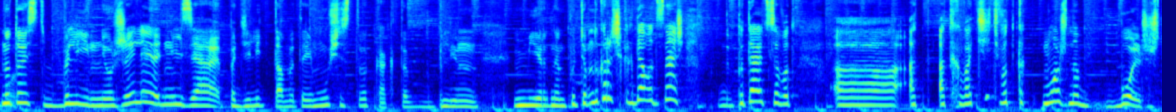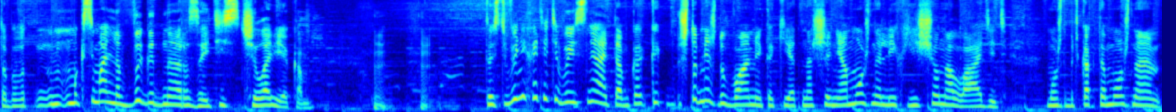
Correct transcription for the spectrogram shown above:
Ну, Вот. то есть, блин, неужели нельзя поделить там это имущество как-то, блин, мирным путем? Ну, короче, когда вот, знаешь, пытаются вот а, от- отхватить вот как можно больше, чтобы вот максимально выгодно разойтись с человеком. Хм, хм. То есть вы не хотите выяснять там, как, как- что между вами, какие отношения, а можно ли их еще наладить? Может быть, как-то можно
